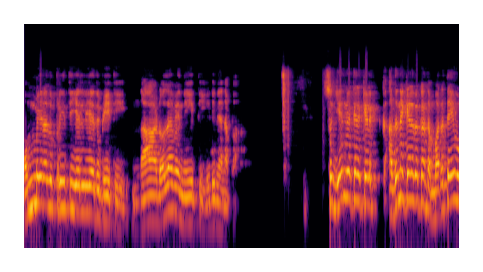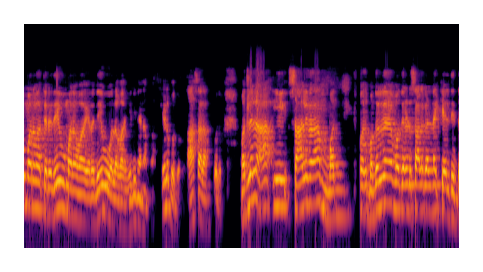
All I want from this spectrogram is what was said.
ಒಮ್ಮಿರಲು ಪ್ರೀತಿ, ಎಲ್ಲಿಯದು ಭೀತಿ? ನಾಡೊಲವೆ ನೀತಿ, ಇಡಿ ನೆನಪ. ಸೊ ಏನ್ ಬೇಕಾದ್ರೆ ಕೇಳ, ಅದನ್ನೇ ಕೇಳ್ಬೇಕಂತ, ಮರತೇವು ಮರವ, ತೆರೆದೇವು ಮರವ, ಎರದೇವು ಒಲವ, ಇಡಿ ನೆನಪ. ಕೇಳ್ಬೋದು, ಆ ಸಾಲ ಹಾಕ್ಬೋದು. ಮೊದ್ಲೆಲ್ಲ ಈ ಸಾಲಿನ ಮದ್, ಮೊದಲನೇ ಒಂದೆರಡು ಸಾಲುಗಳನ್ನ ಕೇಳ್ತಿದ್ದ,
